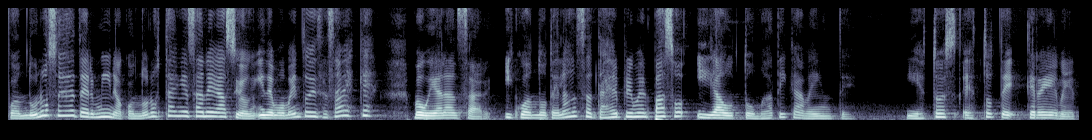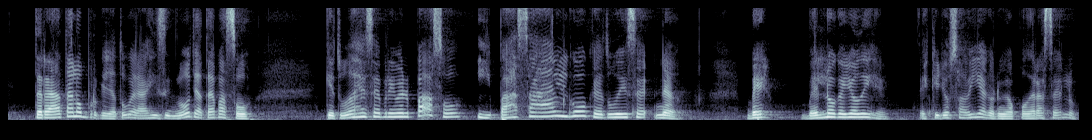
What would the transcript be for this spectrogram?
cuando uno se determina, cuando uno está en esa negación y de momento dice, ¿sabes qué? Me voy a lanzar. Y cuando te lanzas, das el primer paso y automáticamente. Y esto es, esto te, créeme, trátalo porque ya tú verás. Y si no, ya te pasó. Que tú das ese primer paso y pasa algo que tú dices, nah, ve, ¿ves lo que yo dije? Es que yo sabía que no iba a poder hacerlo.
